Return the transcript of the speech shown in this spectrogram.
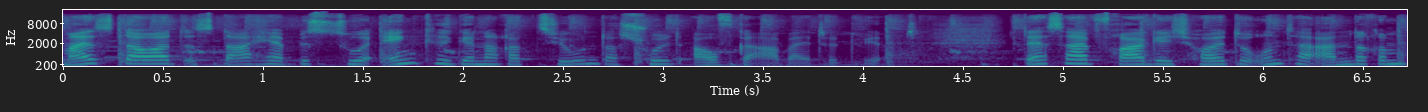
Meist dauert es daher bis zur Enkelgeneration, dass Schuld aufgearbeitet wird. Deshalb frage ich heute unter anderem,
